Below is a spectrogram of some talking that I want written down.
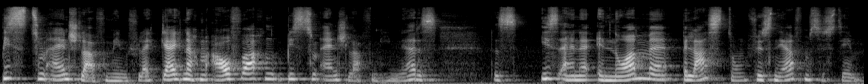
bis zum Einschlafen hin, vielleicht gleich nach dem Aufwachen bis zum Einschlafen hin. Ja, das, das ist eine enorme Belastung fürs Nervensystem.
